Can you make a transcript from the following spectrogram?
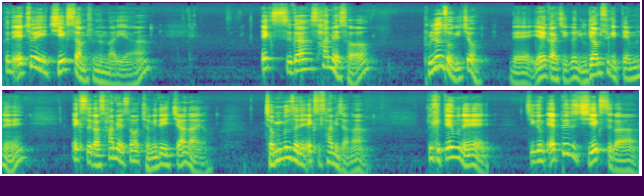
근데 애초에 이 gx 함수는 말이야. x가 3에서 불연속이죠. 네, 얘가 지금 유리함수기 때문에 x가 3에서 정의되어 있지 않아요. 점근선이 x3이잖아. 그렇기 때문에 지금 fx gx가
